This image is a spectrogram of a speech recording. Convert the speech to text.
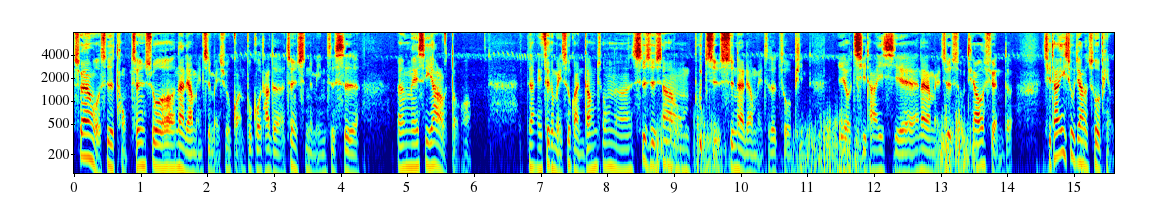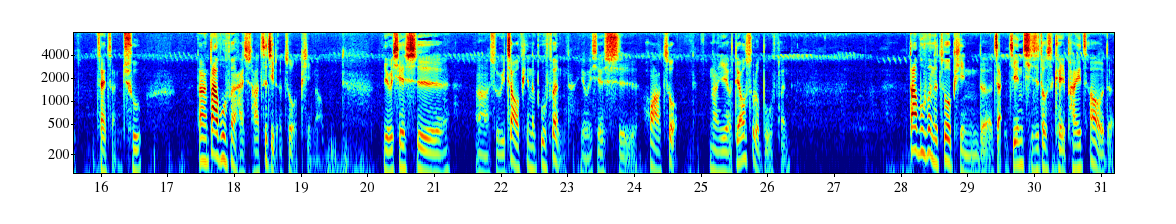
虽然我是统称说奈良美智美术馆，不过它的正式的名字是 NACardo。在这个美术馆当中呢，事实上不只是奈良美智的作品，也有其他一些奈良美智所挑选的其他艺术家的作品在展出。当然，大部分还是他自己的作品哦。有一些是呃属于照片的部分，有一些是画作，那也有雕塑的部分。大部分的作品的展间其实都是可以拍照的，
